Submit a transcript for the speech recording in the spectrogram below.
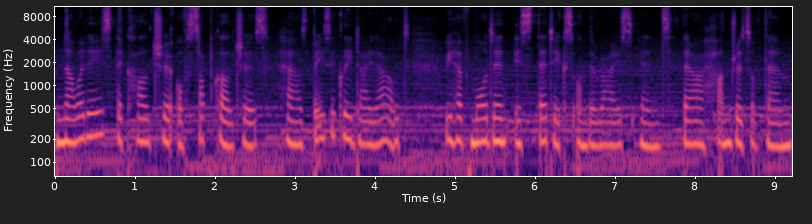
Nowadays, the culture of subcultures has basically died out. We have modern aesthetics on the rise, and there are hundreds of them.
